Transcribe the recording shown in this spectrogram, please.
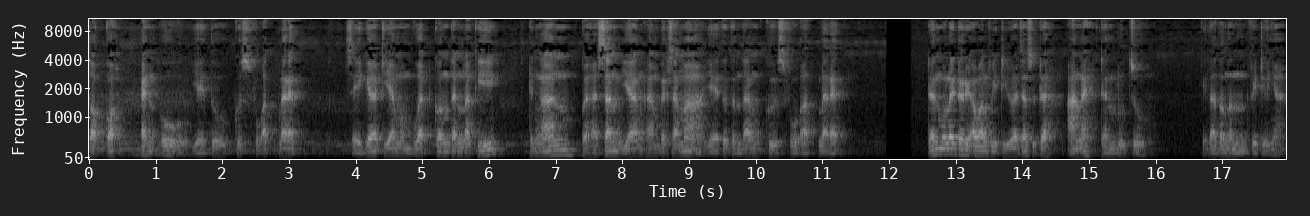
tokoh NU yaitu Gus Fuad Pleret. Sehingga dia membuat konten lagi dengan bahasan yang hampir sama yaitu tentang Gus Fuad Pleret. Dan mulai dari awal video aja sudah aneh dan lucu. Kita tonton videonya.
